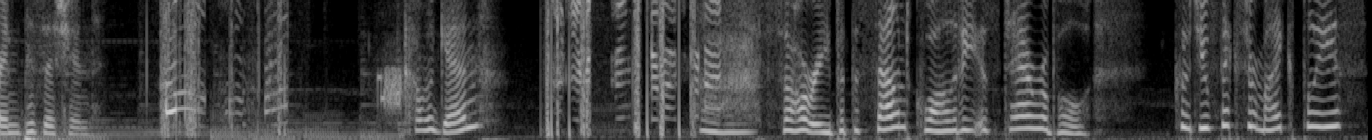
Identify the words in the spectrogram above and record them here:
in position. Come again? Ah, sorry, but the sound quality is terrible. Could you fix your mic, please?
